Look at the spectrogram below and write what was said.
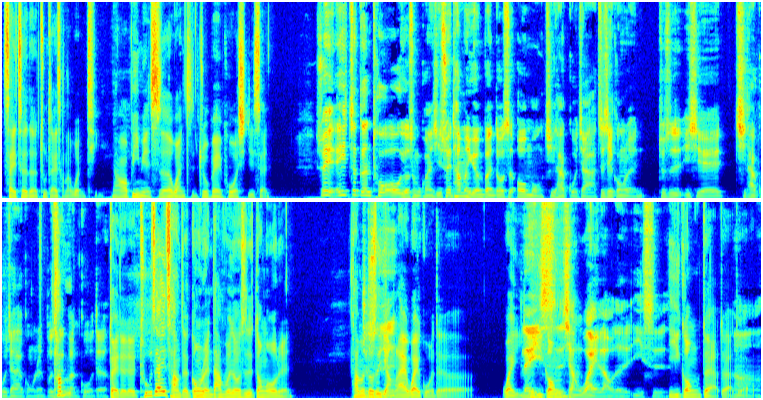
赛车的屠宰场的问题，然后避免十二万只猪被迫牺牲。所以，哎，这跟脱欧有什么关系？所以他们原本都是欧盟其他国家这些工人，就是一些其他国家的工人，不是他们本国的。对对对，屠宰场的工人大部分都是东欧人，他们都是是仰赖外国的外类移工似，像外劳的意思。移工，对啊对啊对啊。嗯，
